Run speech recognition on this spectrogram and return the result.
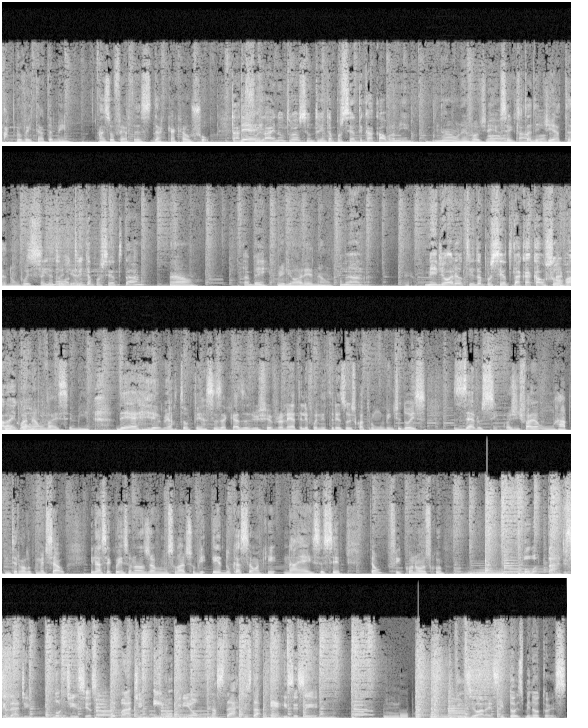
aproveitar também as ofertas da Cacau Show. Tá, DR foi lá e não trouxe um 30% de cacau pra mim? Não, né, Valdinei? Oh, eu sei que tá tu tá de louco. dieta, não vou Sim, estragar não, tua dieta. 30% dá. Não, Tá bem. melhor é não. Não, não. Melhor é o 30% da Cacau Show. A Vai lá e culpa compra. não vai ser minha. DRM Autopeças, a casa do Chevrolet, telefone 3241-2205. A gente faz um rápido intervalo comercial e na sequência nós já vamos falar sobre educação aqui na RCC. Então, fique conosco. Boa tarde, cidade. Notícias, debate e opinião nas tardes da RCC. 15 horas e 2 minutos.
